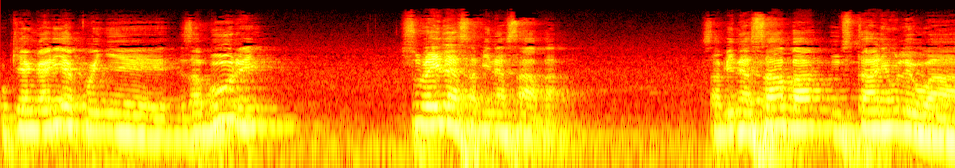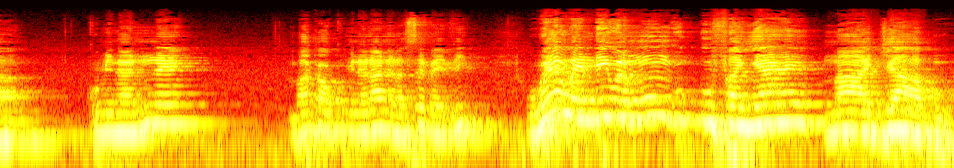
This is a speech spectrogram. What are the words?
ukiangalia kwenye Zaburi sura ile ya sabini na saba sabini na saba mstari ule wa kumi na nne mpaka wa kumi na nane anasema hivi: wewe ndiwe Mungu ufanyaye maajabu,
